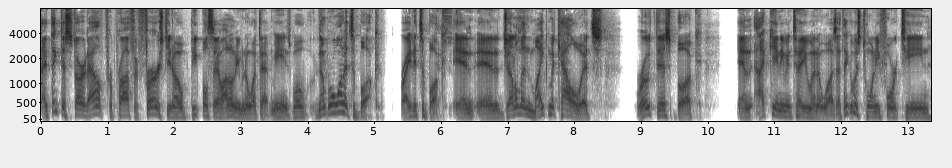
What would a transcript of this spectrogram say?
I think to start out for profit first, you know, people say, well, I don't even know what that means. Well, number one, it's a book, right? It's a book. Yes. And and a gentleman, Mike Michalowicz, wrote this book, and I can't even tell you when it was. I think it was 2014.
